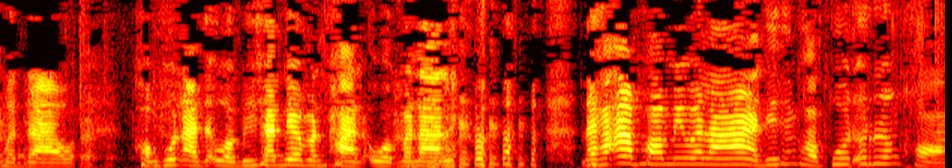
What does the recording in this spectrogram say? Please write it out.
เหมือนเรา ของคุณอาจจะอวบดิฉันเนี่ยมันผ่านอวบมานานแล้วนะคะอะพอมีเวลาดิฉันขอพูดเรื่องของ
